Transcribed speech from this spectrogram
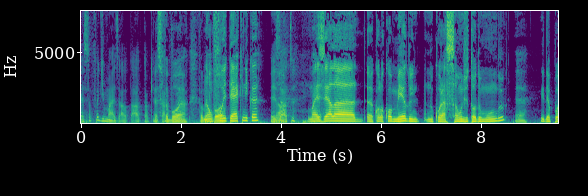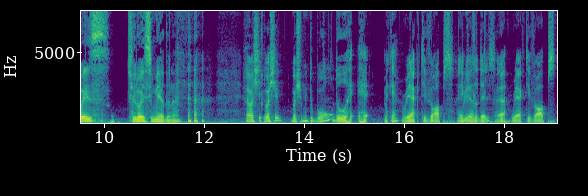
Essa foi demais. A, a, a do Essa cara foi boa. Foi muito não boa. foi técnica, Exato. mas ela ah, colocou medo em- no coração de todo mundo É. e depois tirou esse medo, né? Eu achei, eu achei, eu achei muito bom. Do re- re- como é que é? Reactive Ops, é a empresa React, deles. é. É, Reactive Ops.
